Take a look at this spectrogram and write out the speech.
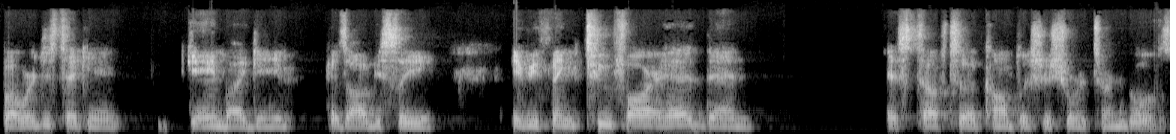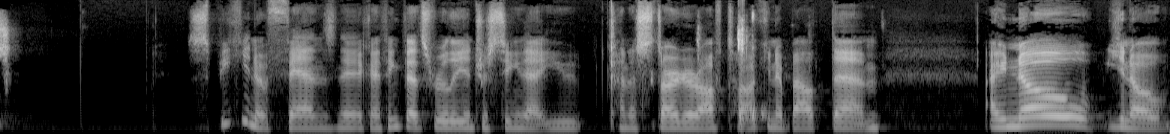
but we're just taking it game by game because obviously, if you think too far ahead, then it's tough to accomplish your short term goals. Speaking of fans, Nick, I think that's really interesting that you kind of started off talking about them. I know, you know,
